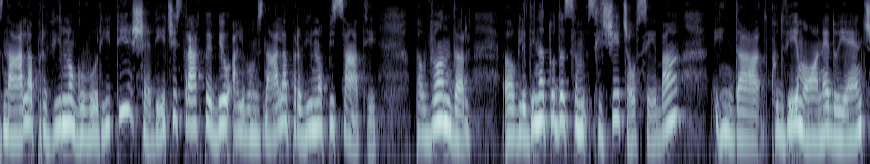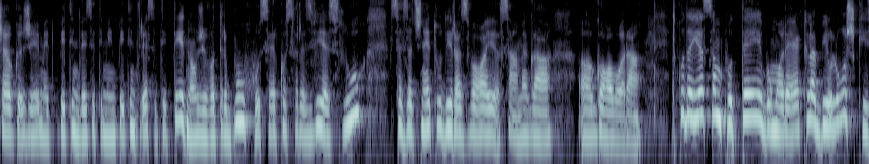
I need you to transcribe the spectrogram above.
znala pravilno govoriti, še večji strah pa je bil, ali bom znala pravilno pisati. Pa vendar, glede na to, da sem slišeča oseba, In da, kot vemo, ne dojenček, že med 25 in 35 tednom, že v trebuhu, se, ko se razvije sluh, se začne tudi razvoj samega uh, govora. Tako da jaz sem po tej, bomo rekla, biološki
